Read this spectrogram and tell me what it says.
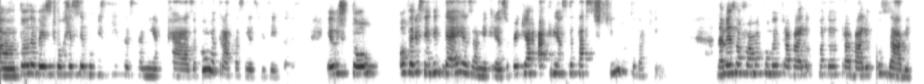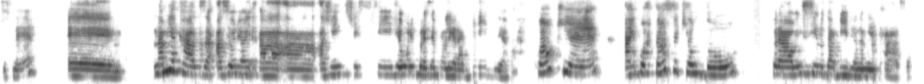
uh, toda vez que eu recebo visitas na minha casa, como eu trato as minhas visitas? Eu estou oferecendo ideias à minha criança, porque a, a criança está assistindo tudo aquilo. Da mesma forma como eu trabalho, quando eu trabalho os hábitos, né? É, na minha casa, as reuniões, a, a, a gente se reúne, por exemplo, a ler a Bíblia. Qual que é a importância que eu dou para o ensino da Bíblia na minha casa?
